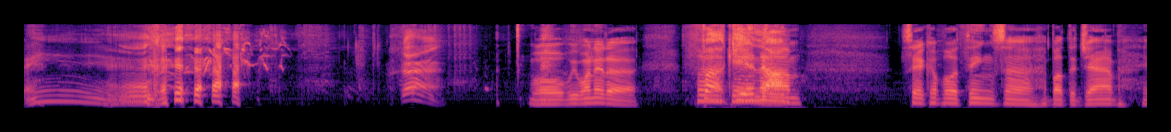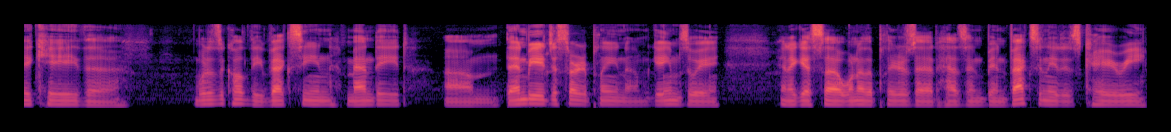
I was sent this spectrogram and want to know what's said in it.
Damn. Well, we wanted to Fucking, fucking um, um say a couple of things uh, about the jab, aka the what is it called, the vaccine mandate. Um, the NBA just started playing um, games away, and I guess uh, one of the players that hasn't been vaccinated is Kyrie.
